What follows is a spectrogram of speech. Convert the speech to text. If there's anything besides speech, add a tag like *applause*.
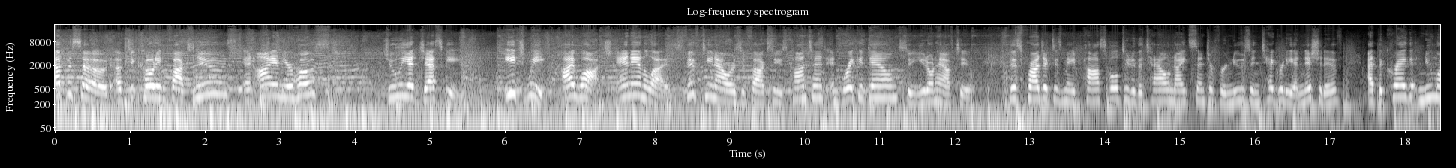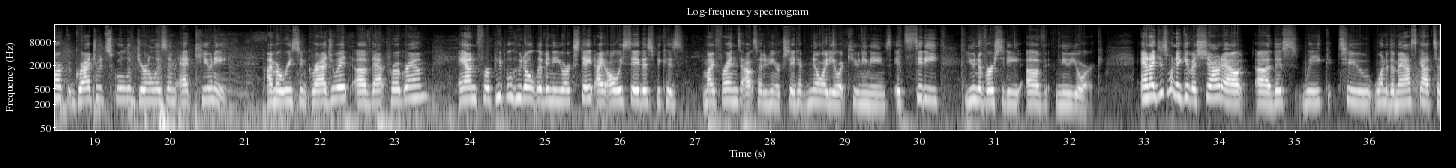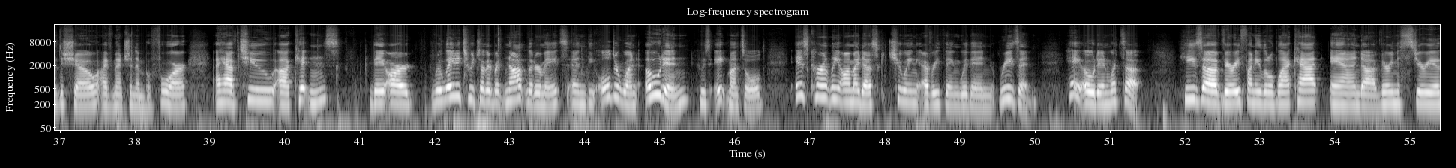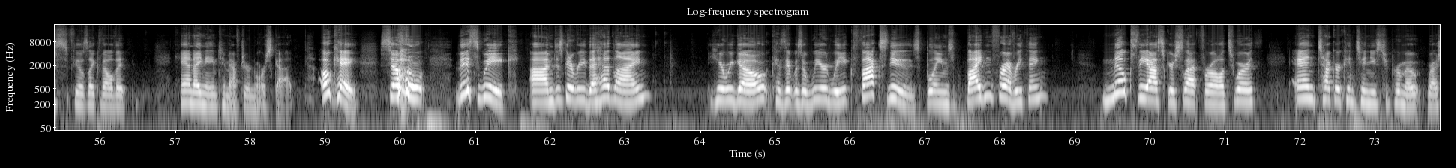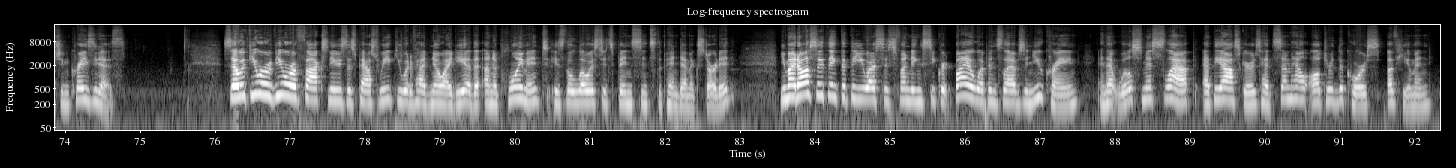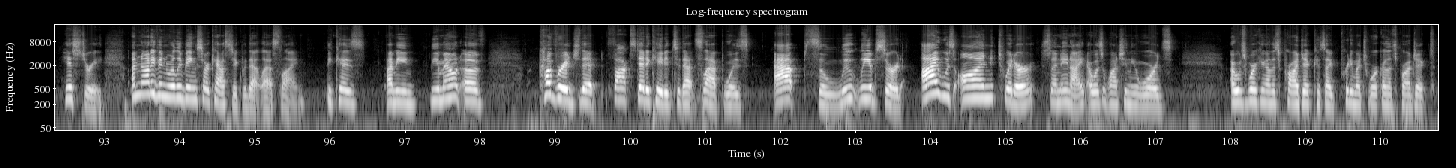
episode of Decoding Fox News, and I am your host, Juliet Jeske. Each week, I watch and analyze 15 hours of Fox News content and break it down so you don't have to. This project is made possible due to the Tow-Knight Center for News Integrity Initiative at the Craig Newmark Graduate School of Journalism at CUNY. I'm a recent graduate of that program, and for people who don't live in New York State, I always say this because my friends outside of New York State have no idea what CUNY means. It's City University of New York. And I just want to give a shout out uh, this week to one of the mascots of the show. I've mentioned them before. I have two uh, kittens. They are related to each other but not litter mates. And the older one, Odin, who's eight months old, is currently on my desk chewing everything within reason. Hey, Odin, what's up? He's a very funny little black cat and uh, very mysterious, feels like velvet. And I named him after a Norse god. Okay, so *laughs* this week, I'm just going to read the headline. Here we go, because it was a weird week. Fox News blames Biden for everything, milks the Oscar slap for all it's worth, and Tucker continues to promote Russian craziness. So, if you were a viewer of Fox News this past week, you would have had no idea that unemployment is the lowest it's been since the pandemic started. You might also think that the U.S. is funding secret bioweapons labs in Ukraine and that Will Smith's slap at the Oscars had somehow altered the course of human history. I'm not even really being sarcastic with that last line because, I mean, the amount of coverage that Fox dedicated to that slap was absolutely absurd. I was on Twitter Sunday night. I wasn't watching the awards. I was working on this project because I pretty much work on this project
